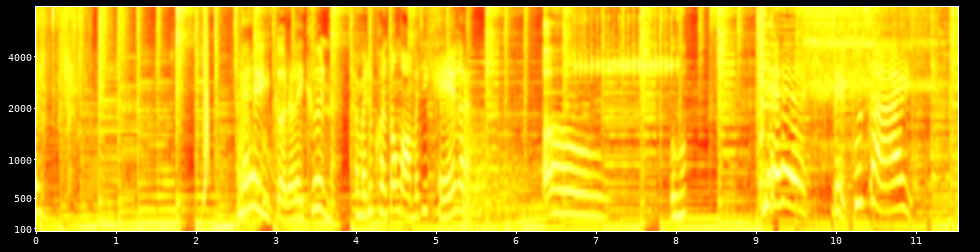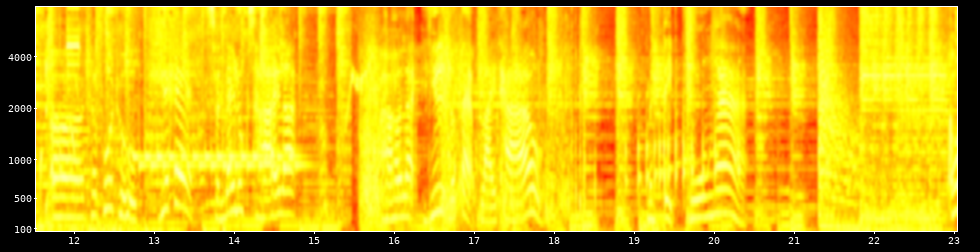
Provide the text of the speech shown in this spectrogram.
ย เฮ้ย เกิดอะไรขึ้น ทำไมทุกคนต้องมองมาที่เค้กอะโอ้อุ๊ปส์เย้ เด็กผู้ชาย เอ่อเธอพูดถูก เย้ ฉันได้ลูกชายละ เอาละยืดแล้วแตะปลายเท้า มันติดพุงอะ โอ้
